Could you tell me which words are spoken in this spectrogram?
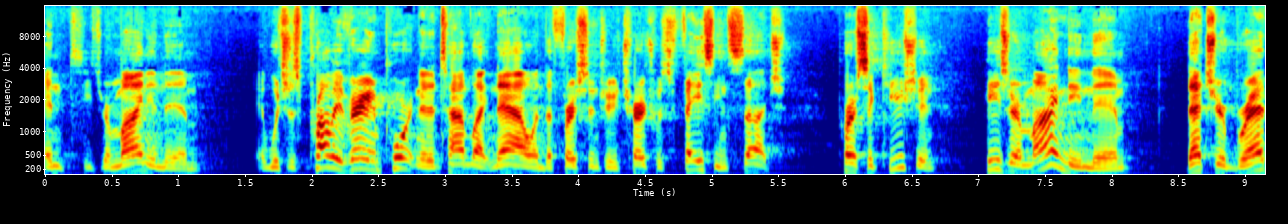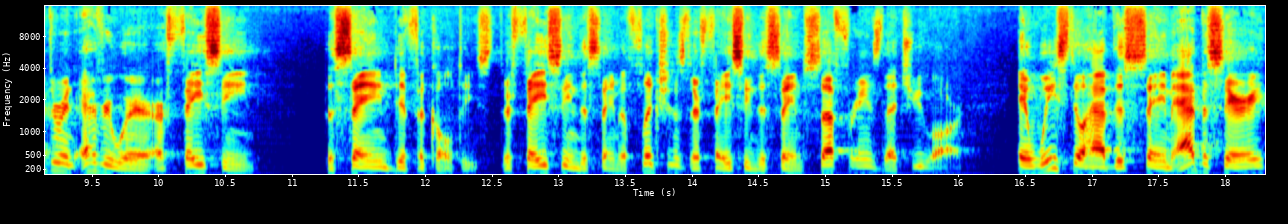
And he's reminding them which is probably very important at a time like now when the first century church was facing such persecution. He's reminding them that your brethren everywhere are facing the same difficulties. They're facing the same afflictions, they're facing the same sufferings that you are. And we still have this same adversary,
